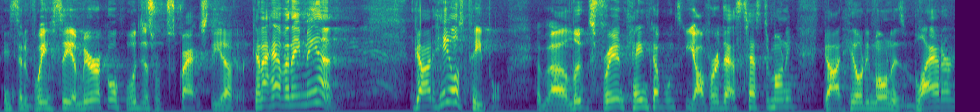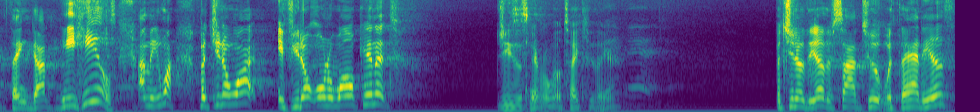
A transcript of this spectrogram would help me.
He said, If we see a miracle, we'll just scratch the other. Can I have an amen? God heals people. Uh, Luke's friend came a couple weeks ago. Y'all heard that testimony? God healed him on his bladder. Thank God. He heals. I mean, why? But you know what? If you don't want to walk in it, Jesus never will take you there. But you know, the other side to it with that is,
